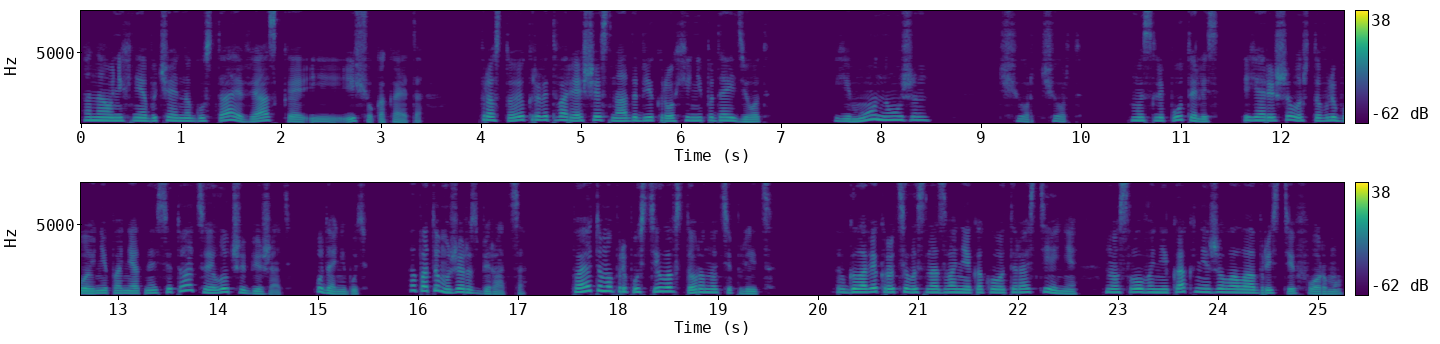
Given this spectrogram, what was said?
Она у них необычайно густая, вязкая и еще какая-то. Простое кроветворящее снадобье крохи не подойдет. Ему нужен... Черт, черт. Мысли путались, и я решила, что в любой непонятной ситуации лучше бежать. Куда-нибудь. А потом уже разбираться. Поэтому припустила в сторону теплиц. В голове крутилось название какого-то растения, но слово никак не желало обрести форму.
